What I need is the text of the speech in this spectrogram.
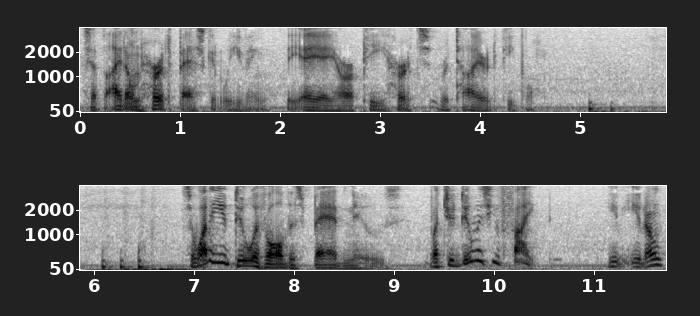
Except I don't hurt basket weaving. The AARP hurts retired people. So what do you do with all this bad news? What you do is you fight. You, you don't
